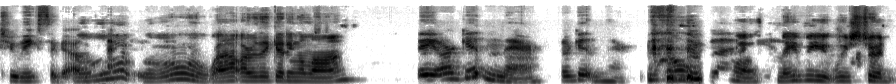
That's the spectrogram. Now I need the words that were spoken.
two weeks ago. Oh, wow! Are they getting along? They are getting there. They're getting there. oh, maybe we should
